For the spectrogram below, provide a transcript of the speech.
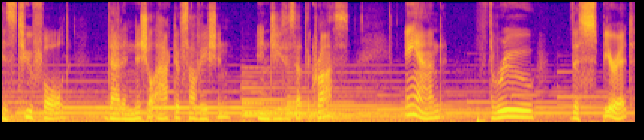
is twofold that initial act of salvation in Jesus at the cross, and through the Spirit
